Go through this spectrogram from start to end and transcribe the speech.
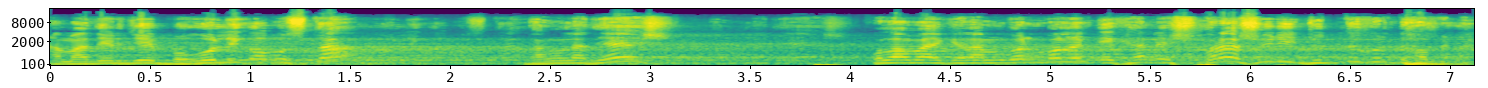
আমাদের যে ভৌগোলিক অবস্থা, বাংলাদেশ, ওলামায় কেরামগণ বলেন, এখানে সরাসরি যুদ্ধ করতে হবে না।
